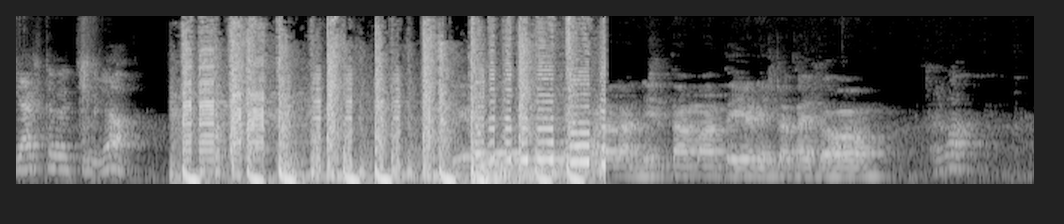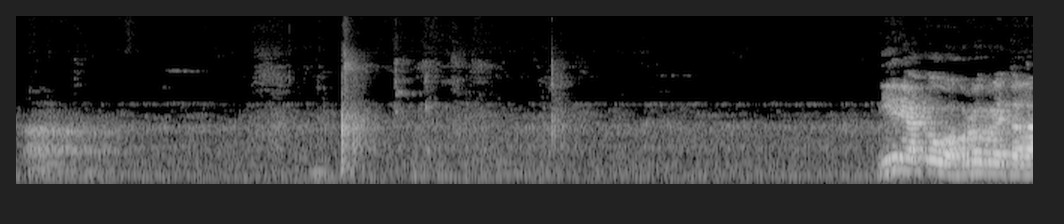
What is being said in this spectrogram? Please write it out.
ಯಾಕೆ ತಗೋತೀಯಾ ನೀರ್ ತಮ್ಮ ಅಂತ ಹೇಳಿ ಎಷ್ಟೊತ್ತಾಯ್ತು ನೀರ್ ಯಾಕೋ ಒಗ್ರೊಗ್ರೈತಲ್ಲ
